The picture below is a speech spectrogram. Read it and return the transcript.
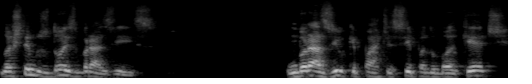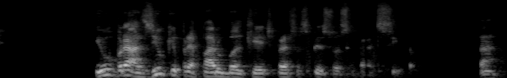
nós temos dois Brasis. Um Brasil que participa do banquete e o Brasil que prepara o banquete para essas pessoas que participam. Tá?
